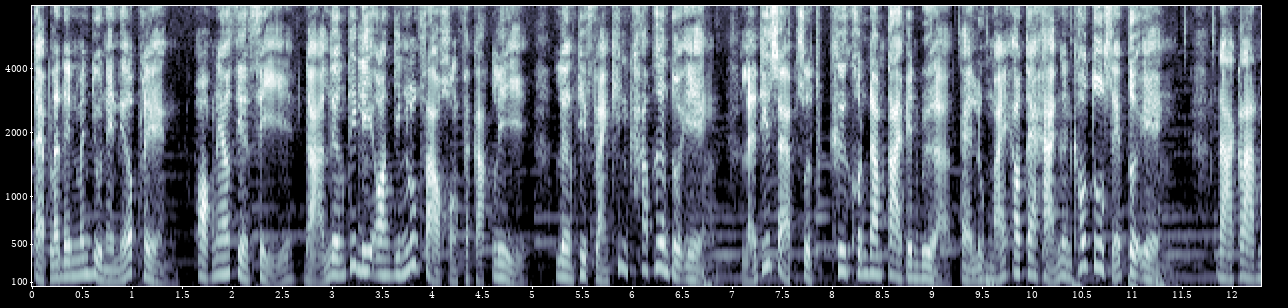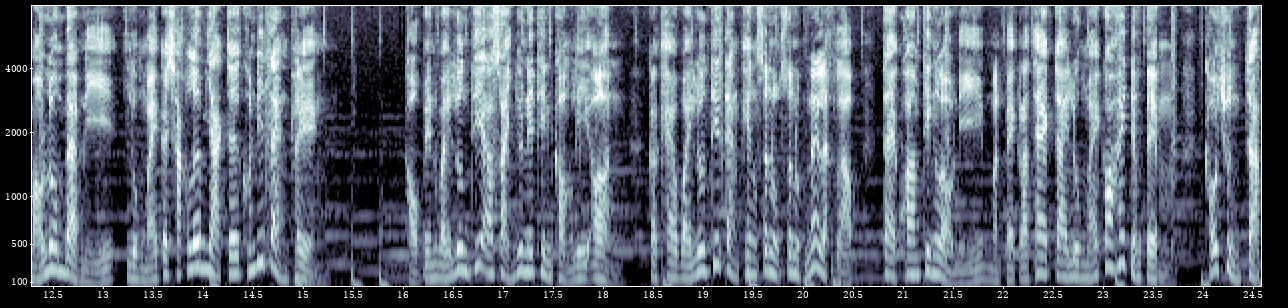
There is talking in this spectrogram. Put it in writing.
แต่ประเด็นมันอยู่ในเนื้อเพลง ออกแนวเสียดสี ด่าเรื่องที่ลีออนยิงลูกสาวของสกักลีเรื่องที่แฟรงคินฆ่าเพื่อนตัวเอง และที่แสบสุดคือคนดำตายเป็นเบื่อ แต่ลุงไม้เอาแต่หาเงินเข้าตู้เซฟตัวเอง ด่ากลาดเหมารวมแบบนี้ ลุงไม้ก็ชักเริ่มอยากเจอคนที่แต่งเพลง เขาเป็นวัยรุ่นที่อาศัยอยู่ในถิ่นของลีออน ก็แค่วัยรุ่นที่แต่งเพลงสนุกสนุกๆนั่นแหละครับ แต่ความจริงเหล่านี้มันไปกระแทกใจลุงไม้ก็ให้เต็มๆ เขาฉุนจัด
